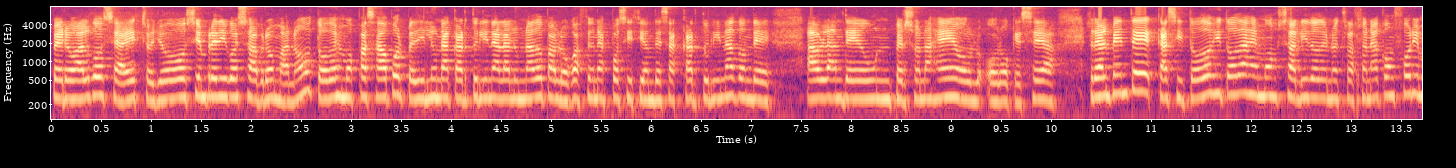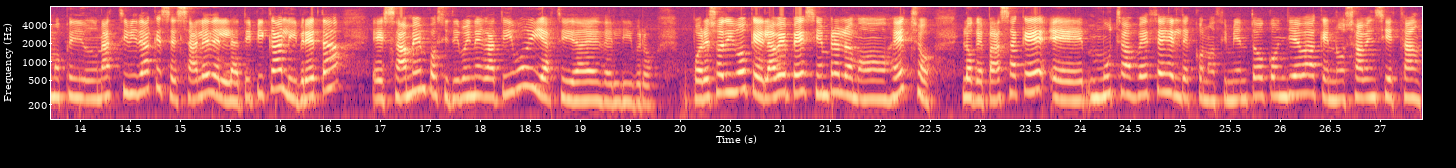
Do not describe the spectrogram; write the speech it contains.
pero algo se ha hecho. Yo siempre digo esa broma, ¿no? Todos hemos pasado por pedirle una cartulina al alumnado para luego hacer una exposición de esas cartulinas donde hablan de un personaje o, o, lo que sea. Realmente casi todos y todas hemos salido de nuestra zona de confort y hemos pedido una actividad que se sale de la típica libreta examen positivo y negativo y actividades del libro. Por eso digo que el ABP siempre lo hemos hecho. Lo que pasa que eh, muchas veces el desconocimiento conlleva que no saben si están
